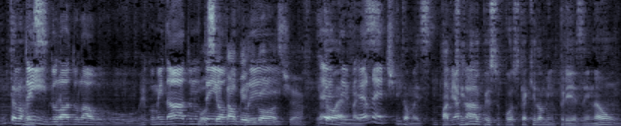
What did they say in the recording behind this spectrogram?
Então, não mas- tem do lado lá o, o recomendado, não tem Você talvez autoplay. goste. é. Então, é, é, TV, mas, é a net. Então, mas partindo do pressuposto que aquilo é uma empresa e não.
